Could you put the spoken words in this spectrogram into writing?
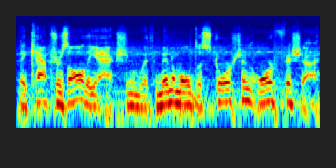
that captures all the action with minimal distortion or fisheye.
